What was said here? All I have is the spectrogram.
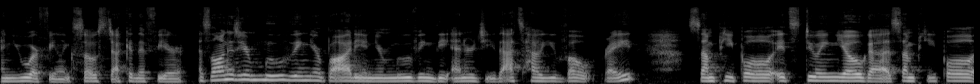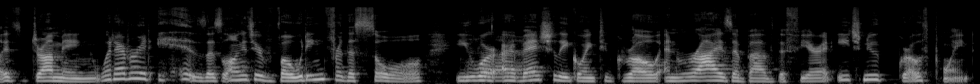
and you are feeling so stuck in the fear. As long as you're moving your body and you're moving the energy, that's how you vote, right? Some people it's doing yoga, some people it's drumming, whatever it is. As long as you're voting for the soul, you are eventually going to grow and rise above the fear at each new growth point.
